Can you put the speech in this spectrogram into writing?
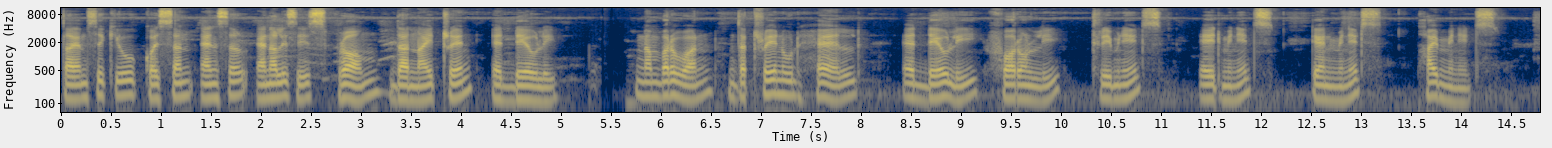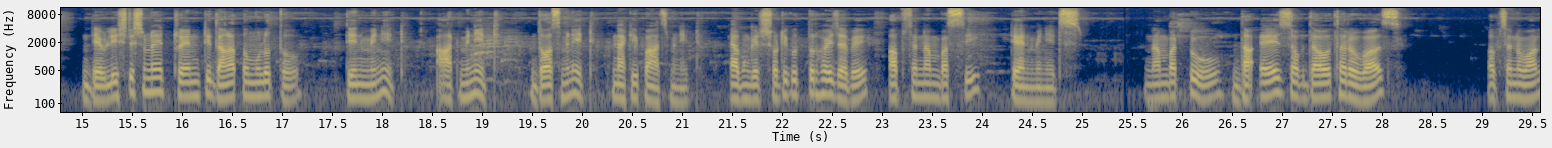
the MCQ question answer analysis from The Night Train at Deoli. Number 1 The train would held at Deoli for only 3 minutes, 8 minutes, 10 minutes, 5 minutes. দেউলি স্টেশনে ট্রেনটি দাঁড়াতো মূলত তিন মিনিট, আট মিনিট, দশ মিনিট নাকি পাঁচ মিনিট এবং এর সঠিক উত্তর হয়ে যাবে option number C, ten minutes. Number two, the age of the author was. Option one,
